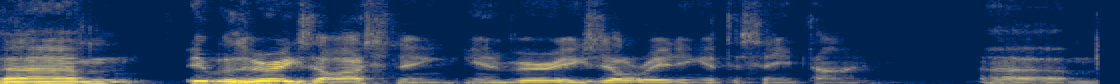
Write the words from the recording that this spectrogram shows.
Um, it was very exhausting and very exhilarating at the same time. Um,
